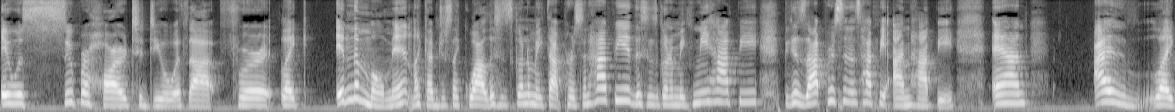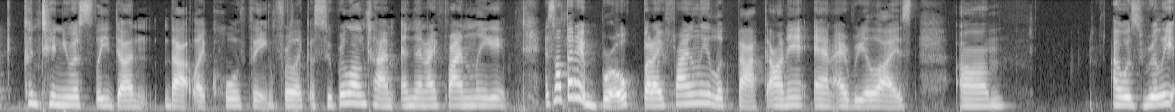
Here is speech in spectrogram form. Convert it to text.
it was super hard to deal with that for like in the moment like i'm just like wow this is going to make that person happy. This is going to make me happy. Because that person is happy i'm happy. And I like continuously done that like whole thing for like a super long time and then I finally it's not that I broke but I finally looked back on it and I realized um I was really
